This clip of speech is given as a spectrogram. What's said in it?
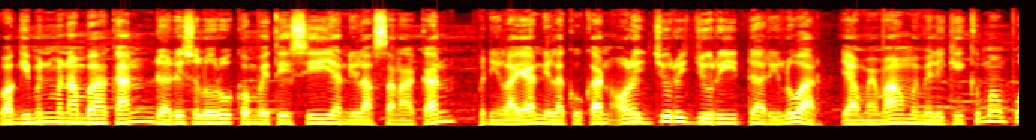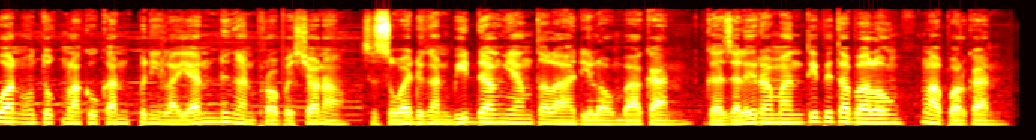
Wagimin menambahkan dari seluruh kompetisi yang dilaksanakan, penilaian dilakukan oleh juri-juri dari luar yang memang memiliki kemampuan untuk melakukan penilaian dengan profesional sesuai dengan bidang yang telah dilombakan. Gazali Ramanti Pitabalong melaporkan.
